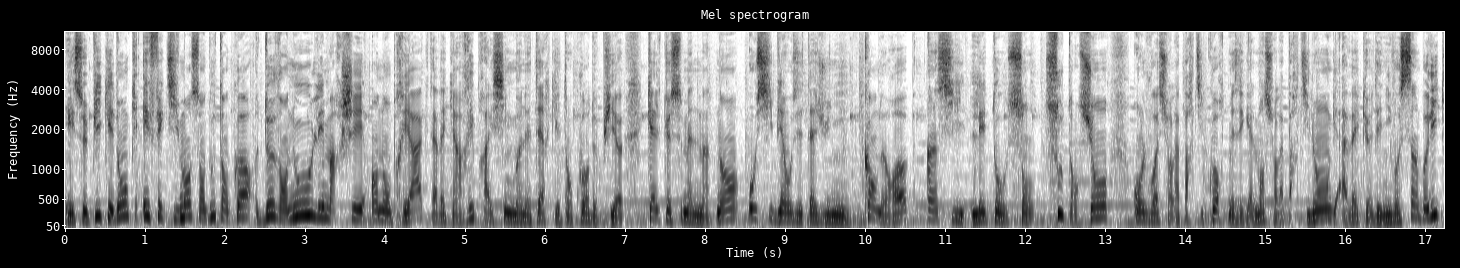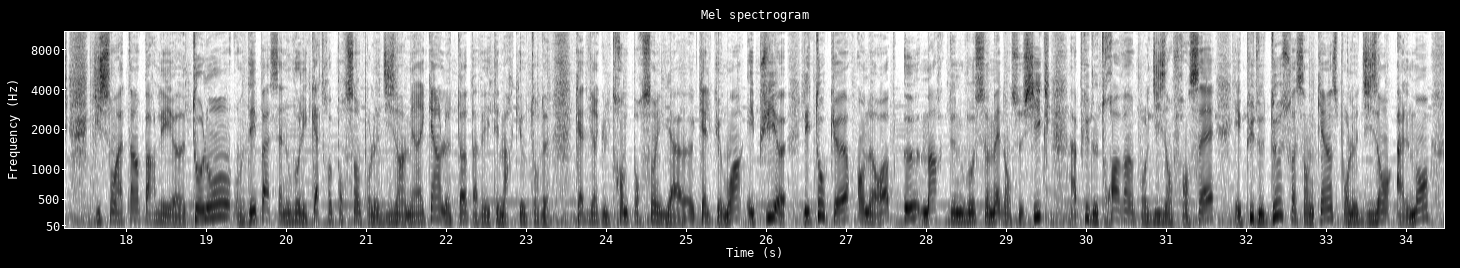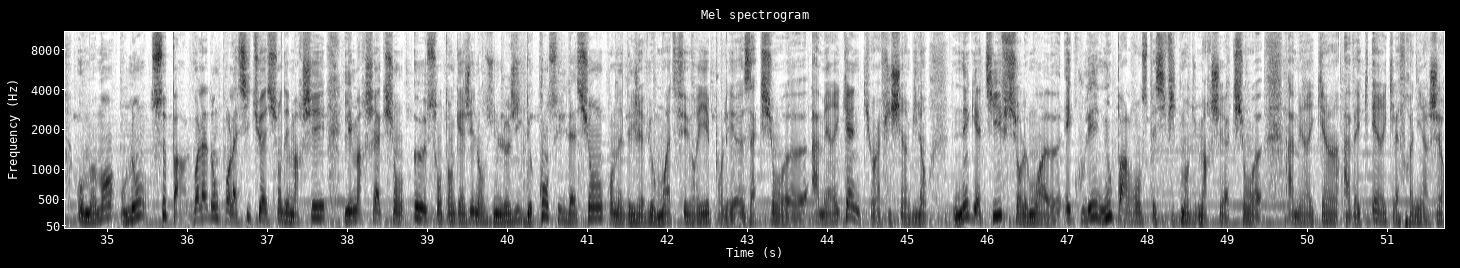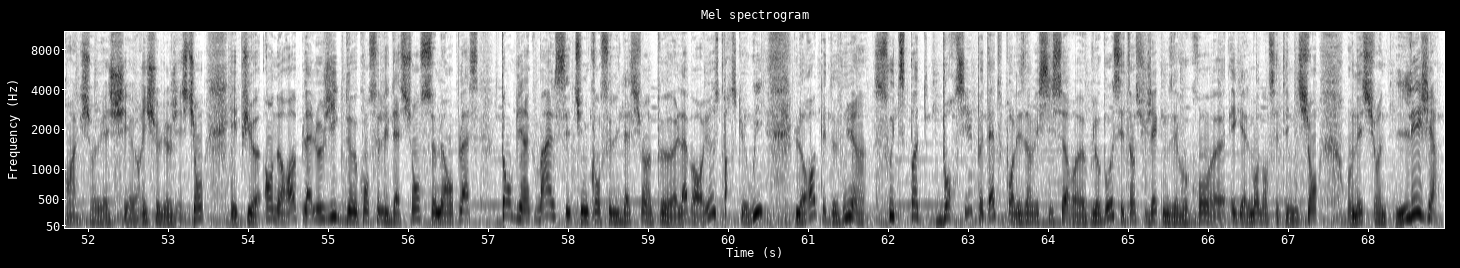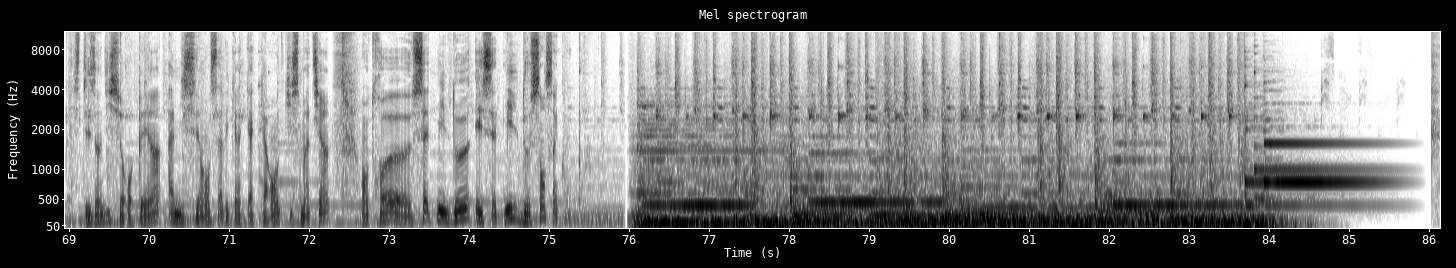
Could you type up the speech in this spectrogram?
Et ce pic est donc effectivement sans doute encore devant nous. Les marchés en ont pris acte avec un repricing monétaire qui est en cours depuis euh, quelques semaines maintenant, aussi bien aux États-Unis qu'en Europe. Ainsi, les taux sont sous tension. On le voit sur la partie courte, mais également sur la partie longue, avec des niveaux symboliques qui sont atteints par les euh, taux longs. On dépasse à nouveau les 4% pour le 10 ans américain. Le top avait été marqué autour de 4,30% il y a euh, quelques mois. Et puis, euh, les taux cœur en Europe, eux, marquent de nouveaux sommets dans ce cycle, à plus de 3,20 pour le 10 ans français et plus de 2,75 pour le 10 ans allemand au moment où l'on se parle. Voilà donc pour la situation des marchés. Les marchés actions, eux, sont engagés dans une logique de consolidation qu'on a déjà vu au mois de février pour les euh, actions euh, américaines qui ont affiché un bilan négatif sur le mois euh, écoulé. Nous parlerons spécifiquement du marché actions américain avec Eric Lafrenière, gérant actions US chez Richelieu Gestion. Et puis en Europe, la logique de consolidation se met en place tant bien que mal. C'est une consolidation un peu laborieuse parce que oui, l'Europe est devenue un sweet spot boursier peut-être pour les investisseurs globaux. C'est un sujet que nous évoquerons également dans cette émission. On est sur une légère des indices européens à mi-séance avec un CAC 40 qui se maintient entre 7002 euh, et 7250 points?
